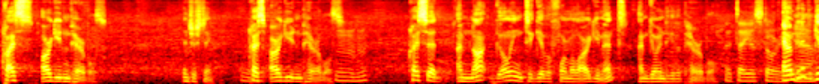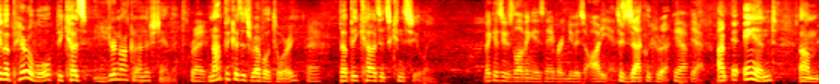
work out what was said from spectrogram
Christ argued in parables. Interesting. Christ argued in parables. Christ said, "I'm not going to give a formal argument. I'm going to give a parable." I'll tell you a story. And I'm going Yeah. to give a parable because you're not going to understand it. Right. Not because it's revelatory, Right. But because it's concealing. Because he was loving his neighbor and knew his audience. That's exactly correct. Yeah. Yeah. Um, and um,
